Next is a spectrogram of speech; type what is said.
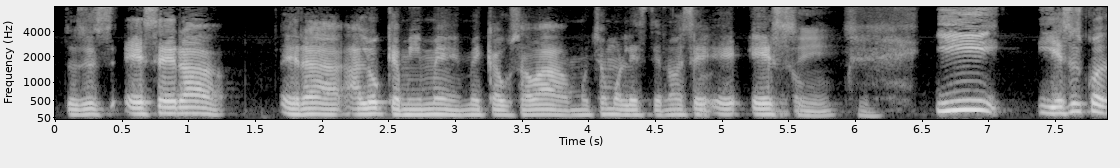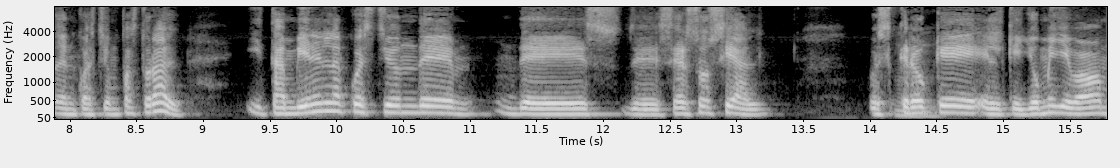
Entonces ese era, era algo que a mí me, causaba mucha molestia, ¿no? Ese, e, eso. Sí, sí. Y, eso es en cuestión pastoral. Y también en la cuestión de, ser social, pues creo que el que yo me llevaba,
